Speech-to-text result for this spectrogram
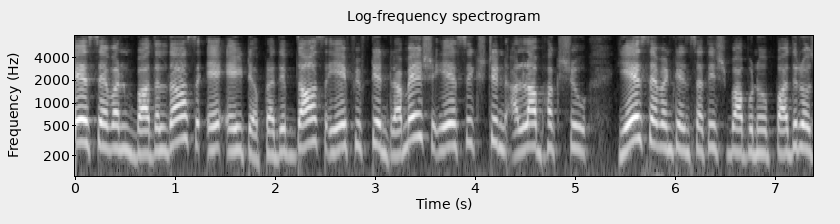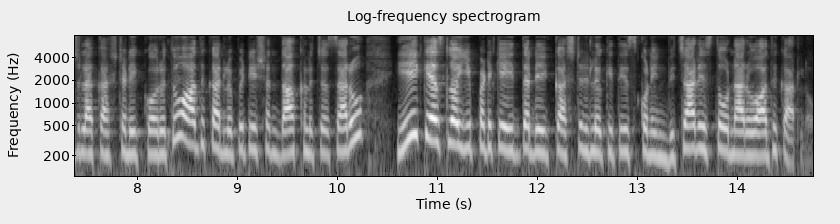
A seven Badal Das A eight Pradeep Das A fifteen Ramesh A sixteen Allabhakshu A seventeen Satish బాబును పది రోజుల కస్టడీ కోరుతూ అధికారులు పిటిషన్ దాఖలు చేశారు. ఈ కేసులో ఇప్పటికే ఇద్దరిని కస్టడీలోకి తీసుకుని విచారిస్తూ ఉన్నారు అధికారులు.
